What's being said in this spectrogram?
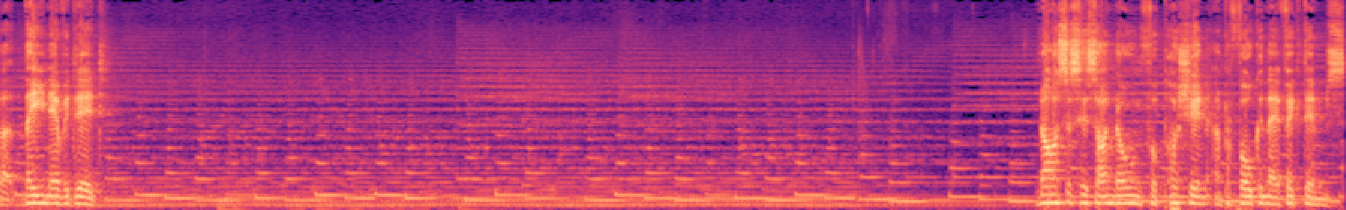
that they never did. Narcissists are known for pushing and provoking their victims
